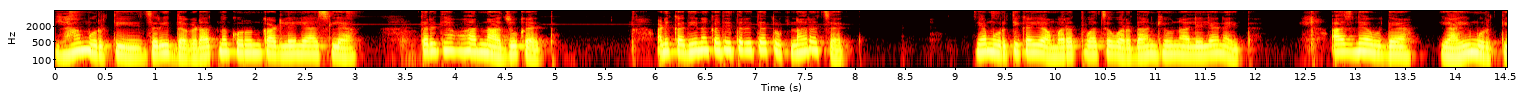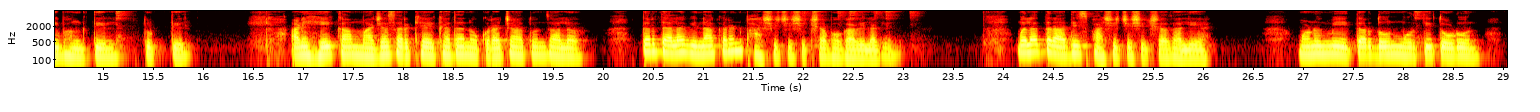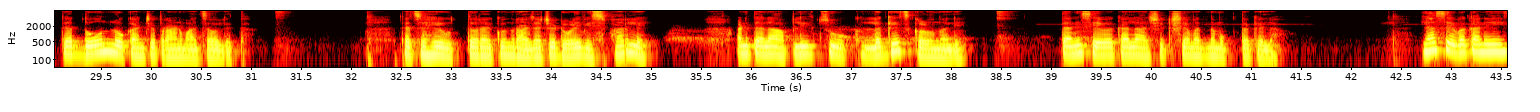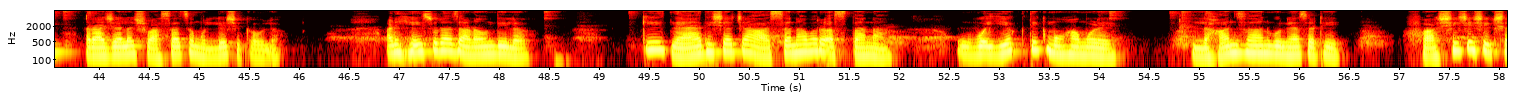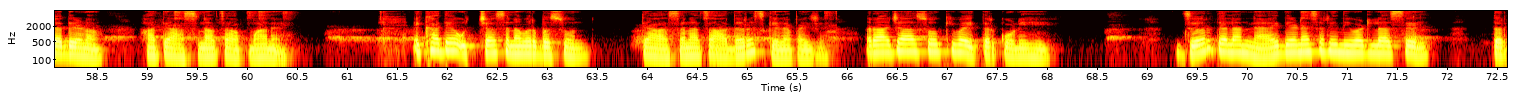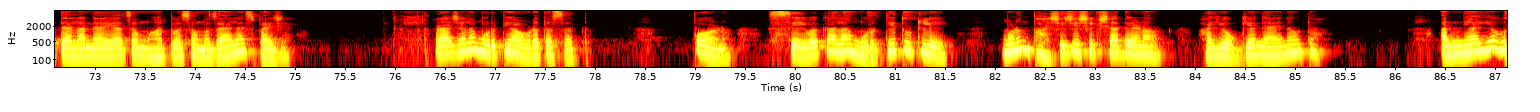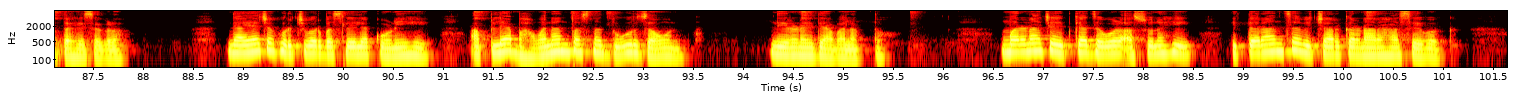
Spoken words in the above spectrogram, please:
ह्या मूर्ती जरी दगडातनं करून काढलेल्या असल्या तरी त्या फार नाजूक आहेत. आणि कधी ना कधीतरी त्या तुटणारच आहेत. या मूर्ती काही अमरत्वाचं वरदान घेऊन आलेल्या नाहीत. आज न उद्या याही मूर्ती भंगतील तुटतील. आणि हे काम माझ्यासारख्या एखाद्या नोकराच्या हातून झालं तर त्याला विनाकारण फाशीची शिक्षा भोगावी लागेल. मला तर आधीच फाशीची शिक्षा झाली आहे. म्हणून मी इतर दोन मूर्ती तोडून त्या दोन लोकांचे प्राण वाचवलेत. त्याचं हे उत्तर ऐकून राजाचे डोळे विस्फारले. आणि त्याला आपली चूक लगेच कळून आली. त्याने सेवकाला शिक्षेमधनं मुक्त केलं. ह्या सेवकाने राजाला श्वासाचं मूल्य शिकवलं. आणि हे सुद्धा जाणवून दिलं की न्यायाधीशाच्या आसनावर असताना वैयक्तिक मोहामुळे लहान सहान गुन्ह्यासाठी फाशीची शिक्षा देणं हा त्या आसनाचा अपमान आहे. एखाद्या उच्चासनावर बसून त्या आसनाचा आदरच केला पाहिजे. राजा असो किंवा इतर कोणीही जर त्याला न्याय देण्यासाठी निवडलं असेल तर त्याला न्यायाचं महत्त्व समजायलाच पाहिजे. राजाला मूर्ती आवडत असत पण सेवकाला मूर्ती तुटली म्हणून फाशीची शिक्षा देणं हा योग्य न्याय नव्हता. अन्याय्य होतं हे सगळं. न्यायाच्या खुर्चीवर बसलेल्या कोणीही आपल्या भावनांपासून दूर जाऊन निर्णय द्यावा लागतो. मरणाच्या इतक्या जवळ असूनही इतरांचा विचार करणारा हा सेवक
